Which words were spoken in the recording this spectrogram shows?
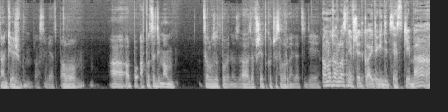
tam tiež vlastne viac palo. A, a, po, a v podstate mám celú zodpovednosť za, za všetko, čo sa v organizácii deje. Ono to vlastne všetko aj tak ide cez teba a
